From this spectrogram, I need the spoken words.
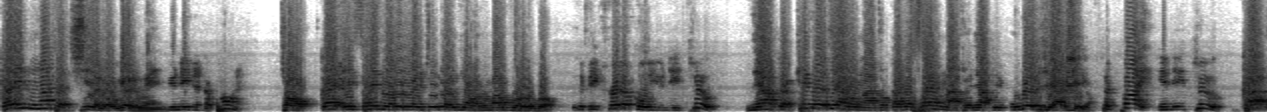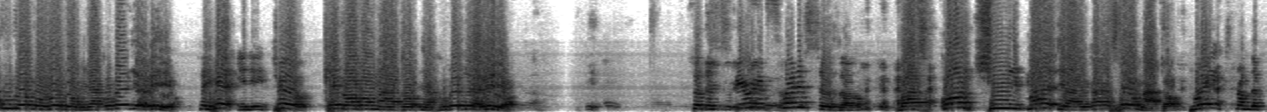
ka in ng'ato achiel onge lweny You need an opponent. to ka i- ka idwaro lweny tidwaro nyawadu mar gorogo To be critical, you need two. nyaka kidwa jaro ng'ato kata sayo ng'ato nyaka ubed ji ariyo To fight, you need two. ka udwa golo nyaka ubed ji ariyo To hit, you need two. kidwa ng'ato nyaka ubed ji ariyo So the spirit of criticism bas koro chuny mar jaro kata sayo breaks from the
